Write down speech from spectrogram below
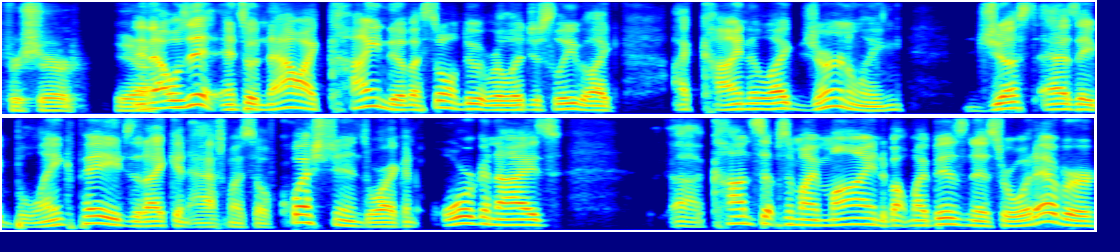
for sure. Yeah. And that was it. And so now I kind of, I still don't do it religiously, but like I kind of like journaling just as a blank page that I can ask myself questions or I can organize uh, concepts in my mind about my business or whatever.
